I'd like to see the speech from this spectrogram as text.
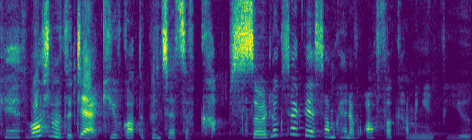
Okay, at the bottom of the deck, you've got the Princess of Cups. So it looks like there's some kind of offer coming in for you.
